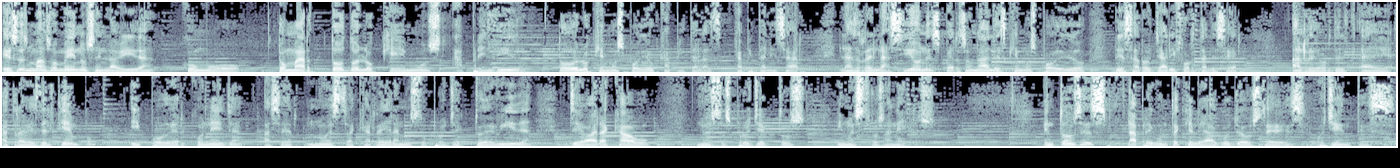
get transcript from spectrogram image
eso es más o menos en la vida como tomar todo lo que hemos aprendido, todo lo que hemos podido capitalizar, las relaciones personales que hemos podido desarrollar y fortalecer alrededor del, eh, a través del tiempo y poder con ella hacer nuestra carrera, nuestro proyecto de vida, llevar a cabo nuestros proyectos y nuestros anhelos. Entonces, la pregunta que le hago yo a ustedes, oyentes,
